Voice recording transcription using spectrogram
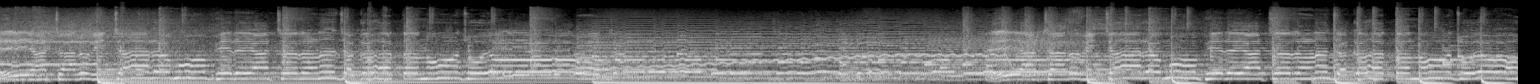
આચાર વિચારમાં ફેરે આચરણ જગત નો જોયો. એ આચાર વિચારમાં ફેરે આચરણ જગત નો જોયો.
